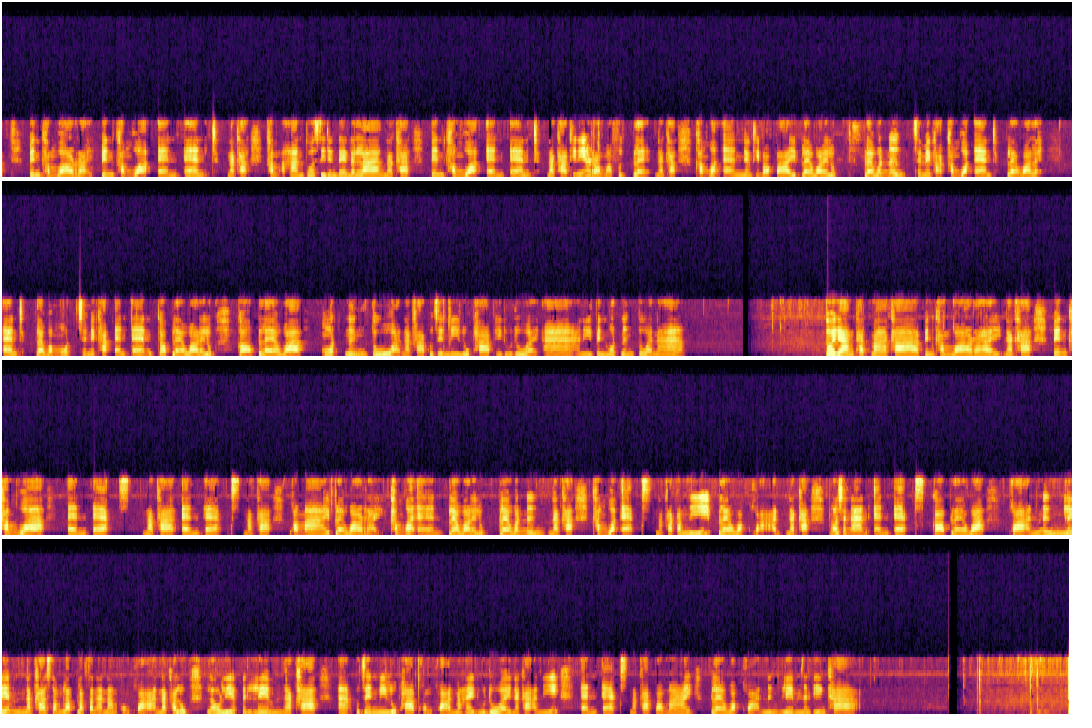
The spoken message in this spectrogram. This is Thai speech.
เป็นคำว่าอะไร เป็นคำว่า an ant นะคะคำอาหารตัวสีแดงๆด้านล่างนะคะ เป็นคำว่า an ant นะคะ ทีนี้เรามาฝึกแปลนะคะคำว่า an อย่างที่บอกไป แปลว่าอะไรลูก แปลว่าหนึ่งใช่ไหมคะคำว่า ant แปลว่าอะไร ant แปลว่ามดใช่ไหมคะ an ant ก็แปลว่าอะไรลูก ก็แปลว่า มดหนึ่งตัวนะคะครูเจนมีรูปภาพให้ดูด้วยอ่าอันนี้เป็นมดหนึ่งตัวนะ ตัวอย่างถัดมาค่ะ เป็นคำว่าอะไรนะคะ เป็นคำว่า an x นะคะ an x นะคะ ความหมายแปลว่าอะไรคำว่า an แปลว่าอะไรลูก แปลว่าหนึ่งนะคะคำว่า x นะคะคำนี้แปลว่าขวานนะคะ เพราะฉะนั้น an x ก็แปลว่า ขวานหนึ่งเล่มนะคะสำหรับลักษณะนามของขวานนะคะลูกเราเรียกเป็นเล่มนะคะอะครูเจนมีรูปภาพของขวานมาให้ดูด้วยนะคะ อันนี้ an x นะคะ ความหมายแปลว่าขวานหนึ่งเล่มนั่นเองค่ะ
